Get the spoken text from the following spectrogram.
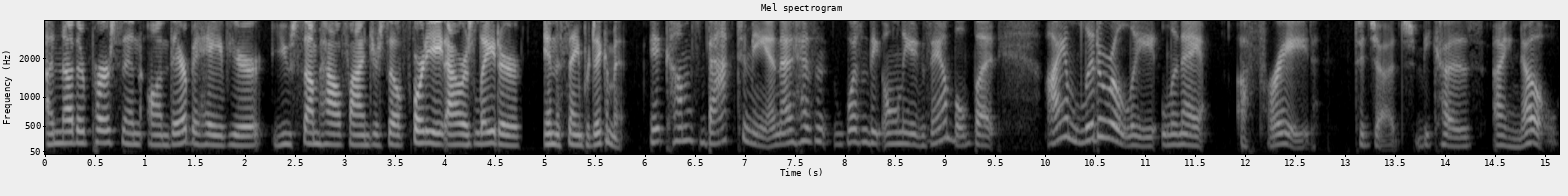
another person on their behavior, you somehow find yourself 48 hours later in the same predicament. it comes back to me and that hasn't wasn't the only example but i am literally lene afraid to judge because i know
